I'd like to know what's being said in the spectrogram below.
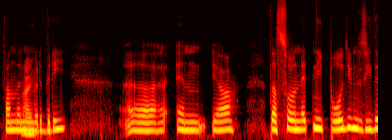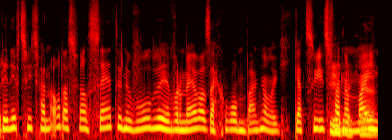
van de nummer drie. Uh, en ja, dat is zo net niet podium, dus iedereen heeft zoiets van, oh, dat is wel saai en voelde. En voor mij was dat gewoon bangelijk. Ik had zoiets van, een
